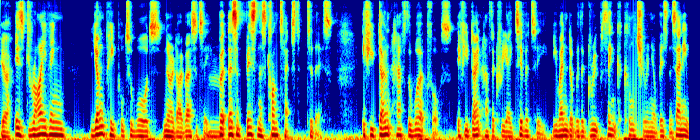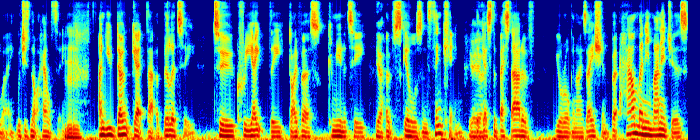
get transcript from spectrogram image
Yeah. is driving young people towards neurodiversity Mm. but there's a business context to this if you don't have the workforce, if you don't have the creativity, you end up with a group think culture in your business anyway, which is not healthy. Mm. And you don't get that ability to create the diverse community Yeah. of skills and thinking Yeah, that yeah. gets the best out of your organization. But how many managers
